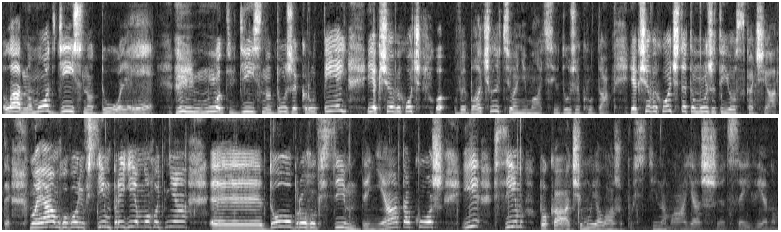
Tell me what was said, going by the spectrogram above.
Ладно, мод дійсно дуже. Мод дійсно дуже крутий. І якщо ви хочете. Ви бачили цю анімацію? Дуже крута. Якщо ви хочете, то можете його скачати. Ну а я вам говорю всім приємного дня, е, доброго всім дня також. І всім пока. А чому я лажу по? А, я ж е, цей веном.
